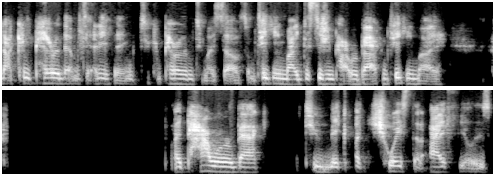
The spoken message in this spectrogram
not compare them to anything, to compare them to myself. So I'm taking my decision power back. I'm taking my my power back to make a choice that I feel is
